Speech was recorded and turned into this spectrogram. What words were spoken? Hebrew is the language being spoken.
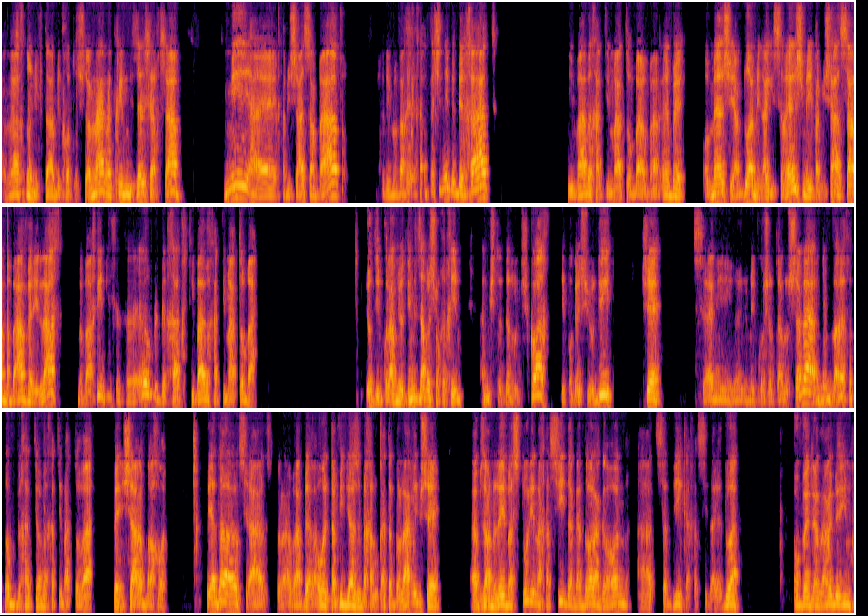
אנחנו נפתח בהלכות השנה, נתחיל מזה שעכשיו מ-15 באב, יכולים לברך אחד את השני בברכת היווה וחתימה טובה, והרבה אומר שידוע מנהג ישראל שמ-15 באב ואילך מברכים איש ישראל בברכת כתיבה וחתימה טובה. יודעים, כולנו יודעים את זה, אבל שוכחים. אני משתדל לא לשכוח, אני פוגש יהודי, שאני מפגוש אותנו שנה, אני מברך אותו בחתימה וחתימה טובה בין שאר הברכות. וידוע ראו את הוידאו הזה בחלוקת הדולרים, שרב זרמלי בסטולין, החסיד הגדול, הגאון הצדיק, החסיד הידוע, עובד הרבה עם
